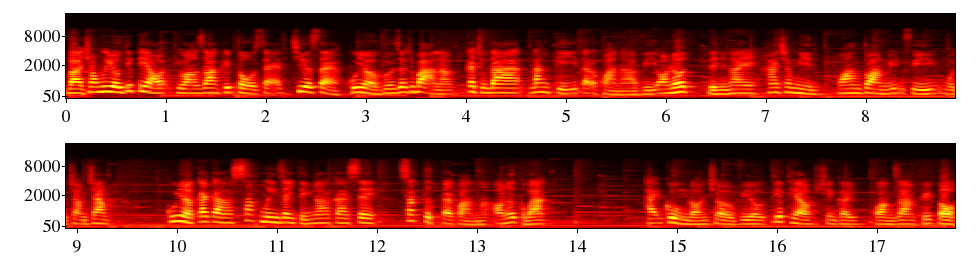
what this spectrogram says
Và trong video tiếp theo ấy, thì Hoàng Giang Crypto sẽ chia sẻ cũng nhờ hướng dẫn cho bạn là cách chúng ta đăng ký tài khoản à, ví Honest để những ngày 200.000 hoàn toàn miễn phí 100% cũng như là cách à, xác minh danh tính à, KC xác thực tài khoản Honest của bạn. Hãy cùng đón chờ video tiếp theo trên kênh Hoàng Giang Crypto.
